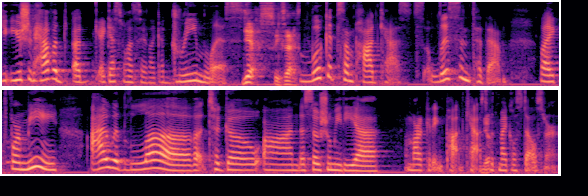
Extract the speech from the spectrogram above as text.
you should have a, a I guess I want to say like a dream list. Yes, exactly. Look at some podcasts, listen to them. Like for me, I would love to go on the social media marketing podcast yep. with Michael Stelzner.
